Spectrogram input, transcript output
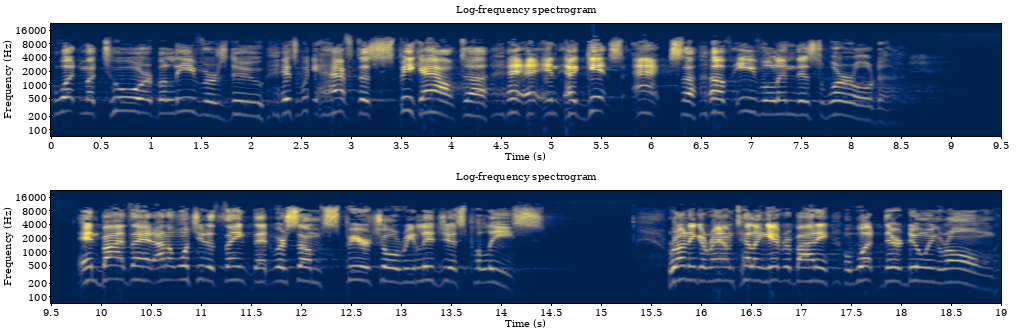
what mature believers do is we have to speak out uh, against acts uh, of evil in this world. And by that, I don't want you to think that we're some spiritual religious police running around telling everybody what they're doing wrong.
